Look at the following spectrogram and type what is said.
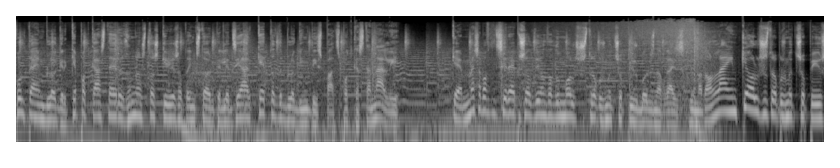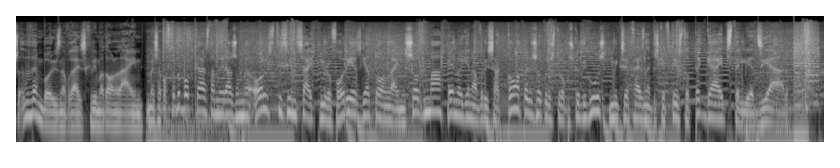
full-time blogger και podcaster, γνωστός κυρίως από το inkstory.gr και το The Blogging Dispatch podcast κανάλι. Και μέσα από αυτή τη σειρά επεισοδίων θα δούμε όλους τους τρόπους με τους οποίους μπορείς να βγάζεις χρήματα online και όλους τους τρόπους με τους οποίους δεν μπορείς να βγάζεις χρήματα online. Μέσα από αυτό το podcast θα μοιράζομαι όλες τις insight πληροφορίες για το online εισόδημα, ενώ για να βρεις ακόμα περισσότερους τρόπους και οδηγούς, μην ξεχάσεις να επισκεφτείς το techguides.gr.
